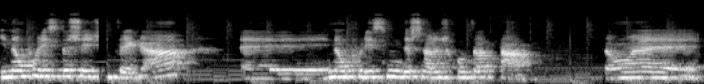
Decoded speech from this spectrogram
e não por isso deixei de entregar, é, e não por isso me deixaram de contratar. Então é,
